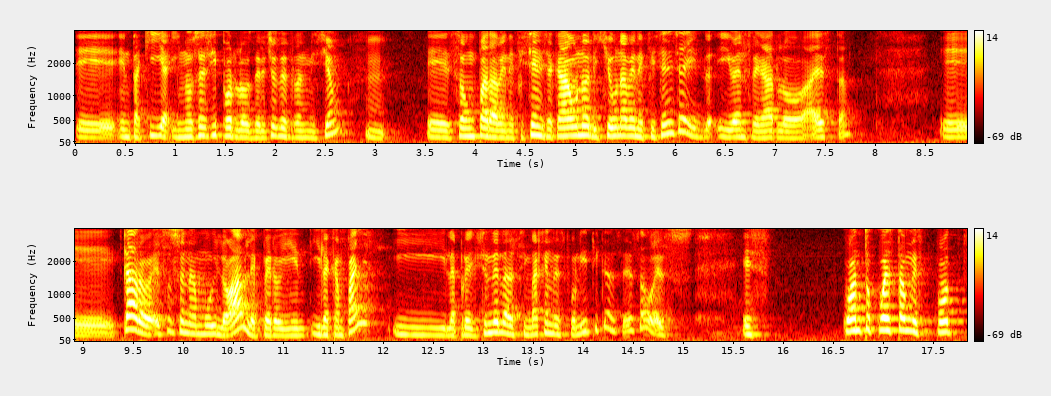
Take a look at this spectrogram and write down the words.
eh, en taquilla, y no sé si por los derechos de transmisión, Mm. eh, son para beneficencia. Cada uno eligió una beneficencia y iba a entregarlo a esta. Eh, claro, eso suena muy loable, pero ¿y, y la campaña? ¿Y la proyección de las imágenes políticas? Eso es, es... ¿Cuánto cuesta un spot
